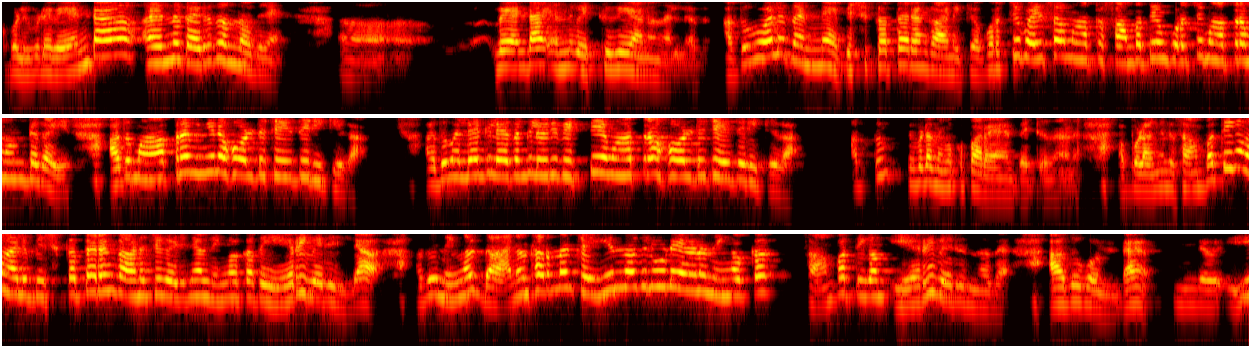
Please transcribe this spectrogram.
അപ്പോൾ ഇവിടെ വേണ്ട എന്ന് കരുതുന്നതിനെ വേണ്ട എന്ന് വെക്കുകയാണ് നല്ലത്. അതുപോലെ തന്നെ പിശുക്കത്തരം കാണിക്കുക. കുറച്ച് പൈസ മാത്രം സാമ്പത്തികം കുറച്ച് മാത്രം ഉണ്ട് കയ്യിൽ. അത് മാത്രം ഇങ്ങനെ ഹോൾഡ് ചെയ്തിരിക്കുക. അതുമല്ലെങ്കിൽ ഏതെങ്കിലും ഒരു വ്യക്തിയെ മാത്രം ഹോൾഡ് ചെയ്തിരിക്കുക. അതും ഇവിടെ നമുക്ക് പറയാൻ പറ്റുന്നതാണ്. അപ്പോൾ അങ്ങനെ സാമ്പത്തികമായാലും പിശുക്കത്തരം കാണിച്ചു കഴിഞ്ഞാൽ നിങ്ങൾക്കത് ഏറി വരില്ല. അത് നിങ്ങൾ ദാനധർമ്മം ചെയ്യുന്നതിലൂടെയാണ് നിങ്ങൾക്ക് സാമ്പത്തികം ഏറി വരുന്നത്. അതുകൊണ്ട് ഈ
